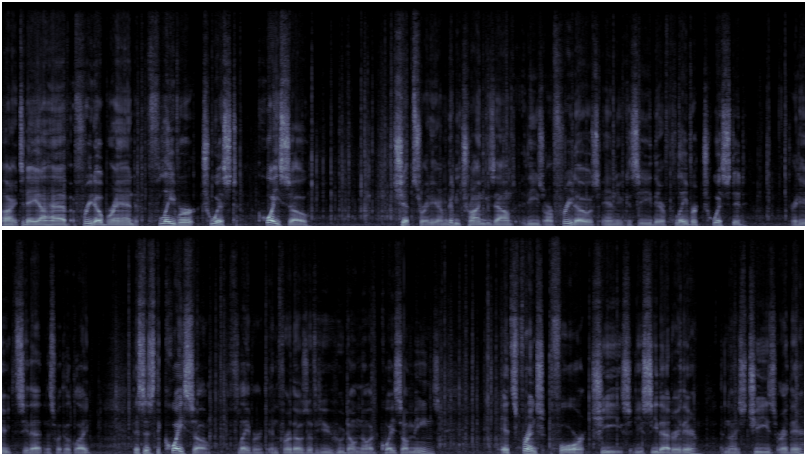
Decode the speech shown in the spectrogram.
All right, today I have Frito brand Flavor Twist Queso chips right here. I'm going to be trying these out. These are Fritos, and you can see they're flavor twisted right here. You can see that. That's what they look like. This is the queso flavored. And for those of you who don't know what queso means, it's French for cheese. Do you see that right there? The nice cheese right there.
